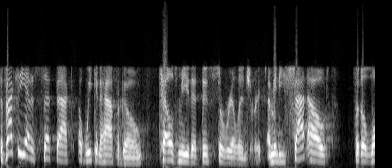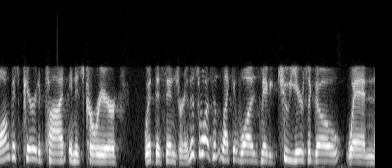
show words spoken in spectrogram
the fact that he had a setback a week and a half ago tells me that this is a real injury. I mean, he sat out for the longest period of time in his career with this injury. And this wasn't like it was maybe two years ago when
